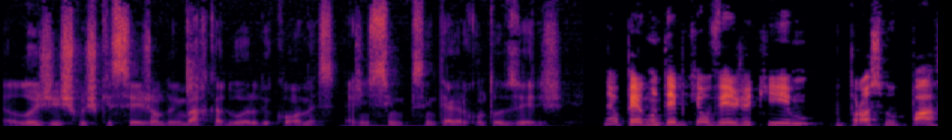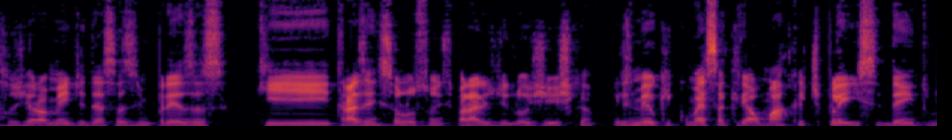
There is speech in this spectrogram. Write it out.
eh, logísticos que sejam do embarcador ou do e-commerce. A gente se, se integra com todos eles. Eu perguntei porque eu vejo que o próximo passo, geralmente, dessas empresas que trazem soluções para a área de logística, eles meio que começam a criar um marketplace dentro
